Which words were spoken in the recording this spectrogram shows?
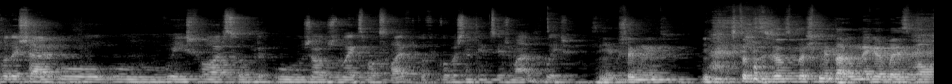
Vou deixar o, o Luís falar sobre os jogos do Xbox Live, porque ele ficou bastante entusiasmado. Luís. Sim, eu gostei muito. E estou desejoso para experimentar o Mega Baseball.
